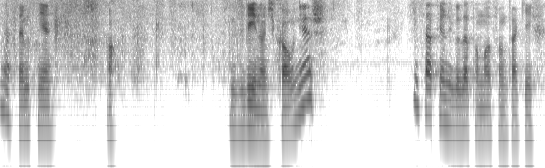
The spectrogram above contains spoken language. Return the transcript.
Następnie o, zwinąć kołnierz i zapiąć go za pomocą takich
